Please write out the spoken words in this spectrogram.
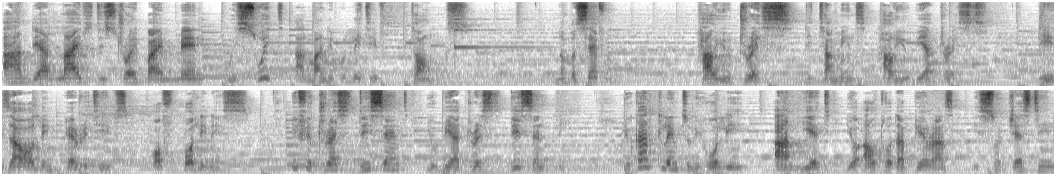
and their lives destroyed by men with sweet and manipulative tongues. Number seven, how you dress determines how you be addressed. These are all imperatives of holiness. If you dress decent, you'll be addressed decently. You can't claim to be holy and yet your outward appearance is suggesting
